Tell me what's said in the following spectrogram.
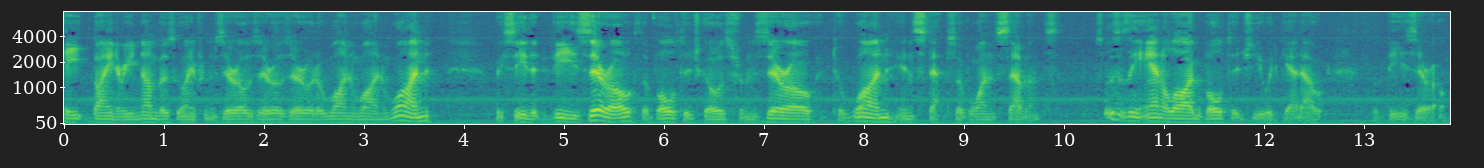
eight binary numbers going from 0, 0, 0 to 1, 1, 1, we see that V0, the voltage goes from 0 to 1 in steps of 1 sevenths. So this is the analog voltage you would get out of V0.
